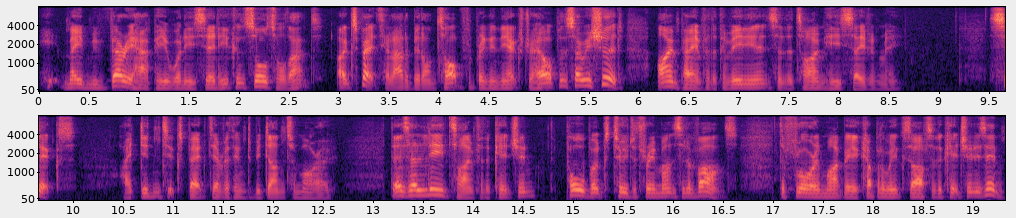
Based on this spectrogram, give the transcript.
It made me very happy when he said he can sort all that. I expect he'll add a bit on top for bringing the extra help, and so he should. I'm paying for the convenience and the time he's saving me. 6. I didn't expect everything to be done tomorrow. There's a lead time for the kitchen. Paul books two to three months in advance. The flooring might be a couple of weeks after the kitchen is in.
